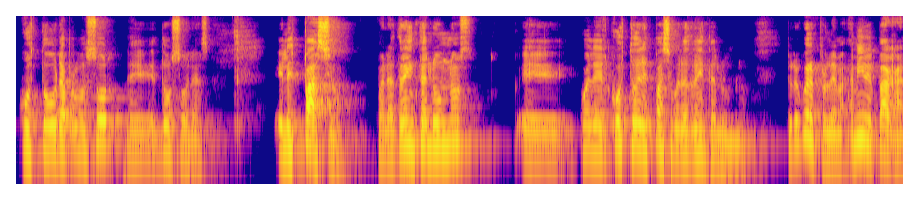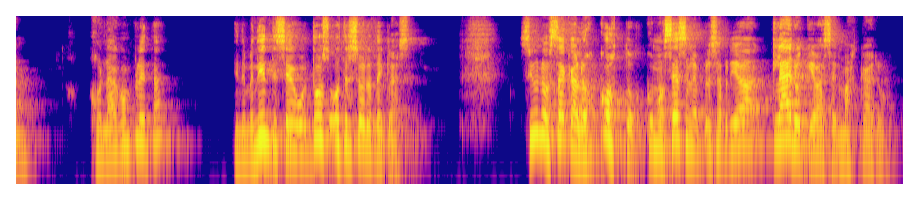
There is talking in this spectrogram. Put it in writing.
costo hora profesor, eh, dos horas. El espacio para 30 alumnos, eh, ¿cuál es el costo del espacio para 30 alumnos? Pero ¿cuál es el problema? A mí me pagan jornada completa, independiente si hago dos o tres horas de clase. Si uno saca los costos, como se hace en la empresa privada, claro que va a ser más caro.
